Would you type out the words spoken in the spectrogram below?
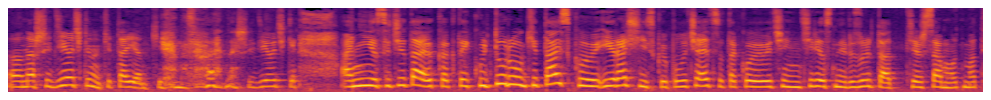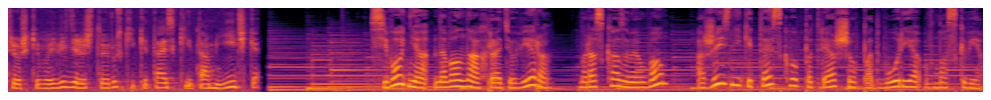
э, наши девочки, ну, китаянки наши девочки, они сочетают как-то и культуру китайскую, и российскую. Получается такой очень интересный результат. Те же самые вот матрешки. Вы видели, что и русские, и китайские, и там яички. Сегодня на «Волнах Радио Вера» мы рассказываем вам о жизни китайского патриаршего подворья в Москве.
